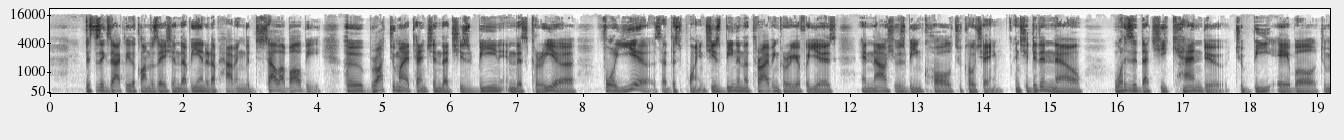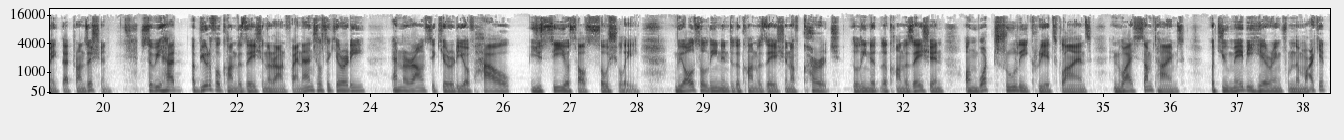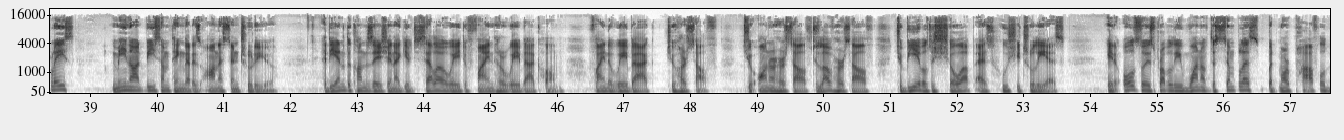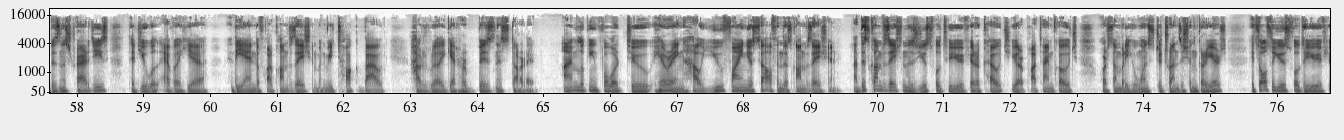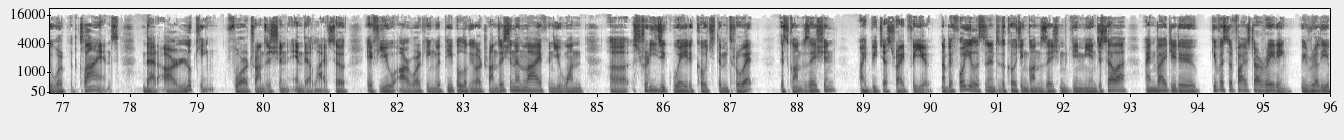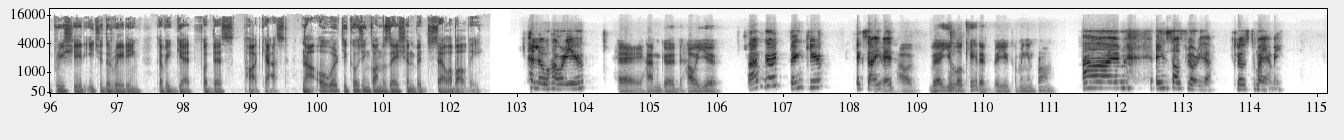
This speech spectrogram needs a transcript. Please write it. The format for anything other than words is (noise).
This is exactly the conversation that we ended up having with Gisela Balbi, who brought to my attention that she's been in this career for years at this point. She's been in a thriving career for years, and now she was being called to coaching. And she didn't know what is it that she can do to be able to make that transition. So we had a beautiful conversation around financial security and around security of how you see yourself socially we also lean into the conversation of courage. We lean into the conversation on what truly creates clients and why sometimes what you may be hearing from the marketplace may not be something that is honest and true to you. At the end of the conversation, I give Gisela a way to find her way back home, find a way back to herself, to honor herself, to love herself, to be able to show up as who she truly is. It also is probably one of the simplest but more powerful business strategies that you will ever hear at the end of our conversation when we talk about how to really get her business started. I'm looking forward to hearing how you find yourself in this conversation. Now, this conversation is useful to you if you're a coach, you're a part time coach, or somebody who wants to transition careers. It's also useful to you if you work with clients that are looking for a transition in their life. So if you are working with people looking for a transition in life and you want a strategic way to coach them through it, this conversation might be just right for you. Now, before you listen into the coaching conversation between me and Gisela, I invite you to give us a five star rating. We really appreciate each of the rating that we get for this podcast. Now, over to coaching conversation with Gisela Balbi. Hello, how are you? Hey, I'm good. How are you? I'm good. Thank you. Excited. How, where are you located? Where are you coming in from? I'm in South Florida, close to Miami.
